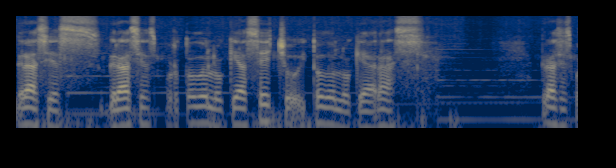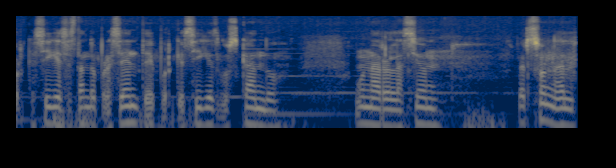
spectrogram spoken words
Gracias, gracias por todo lo que has hecho y todo lo que harás. Gracias porque sigues estando presente, porque sigues buscando una relación personal,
